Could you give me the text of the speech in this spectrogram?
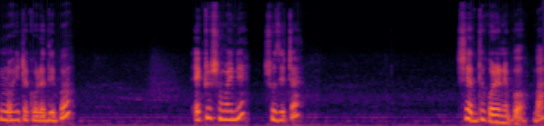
লোহিটা করে দিব। একটু সময় নিয়ে সুজিটা সেদ্ধ করে নেব বা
